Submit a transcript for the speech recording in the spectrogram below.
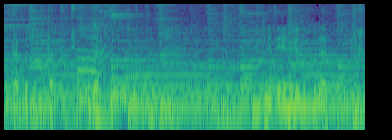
Вот так вот, вот так, ты что, куда? Нет, я имею в виду, куда пишешь.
